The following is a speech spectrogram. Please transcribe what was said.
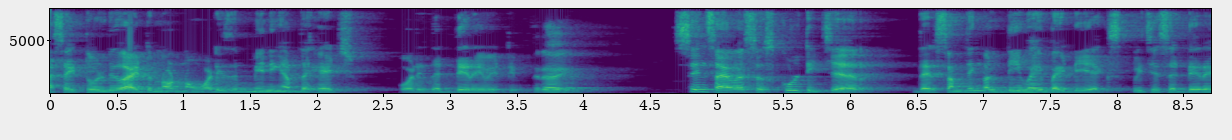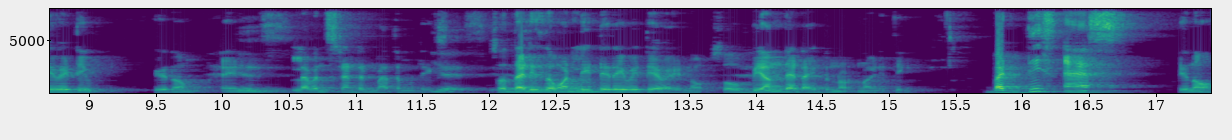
as I told you, I do not know what is the meaning of the h, what is the derivative. Right. Since I was a school teacher, there is something called dy by dx, which is a derivative, you know, in Yes. 11th standard mathematics. Yes, So that is the only derivative I know. So beyond that, I do not know anything. But this has, you know,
